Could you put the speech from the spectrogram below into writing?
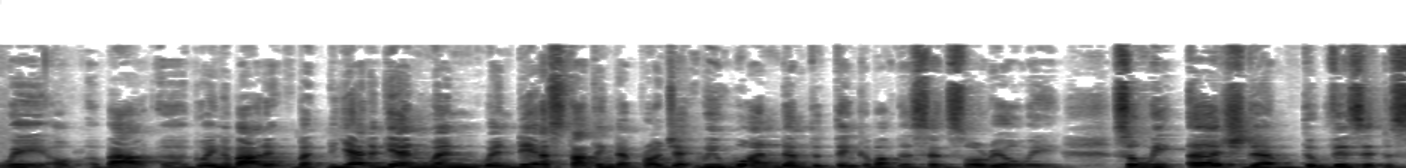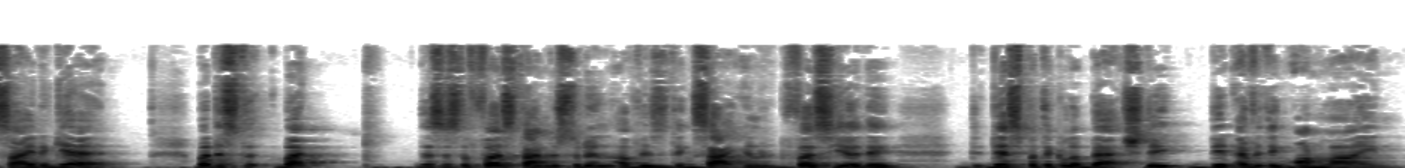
way of about uh, going about it. But yet again when when they are starting that project we want them to think about the sensorial way. So we urge them to visit the site again. But this but this is the first time the students are visiting site. In the first year they this particular batch they did everything online.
